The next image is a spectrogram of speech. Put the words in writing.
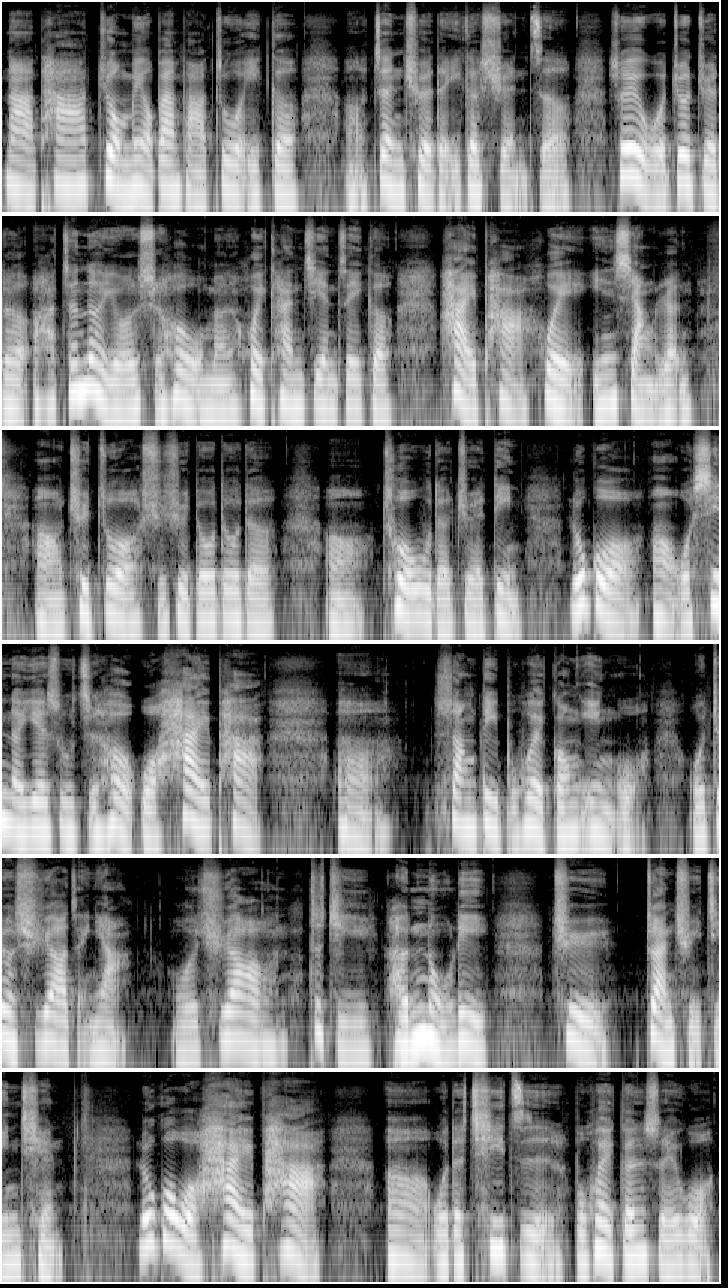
那他就没有办法做一个呃正确的一个选择，所以我就觉得啊，真的有的时候我们会看见这个害怕会影响人啊去做许许多多的呃错误的决定。如果呃我信了耶稣之后，我害怕呃上帝不会供应我，我就需要怎样？我需要自己很努力去赚取金钱。如果我害怕，呃，我的妻子不会跟随我，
